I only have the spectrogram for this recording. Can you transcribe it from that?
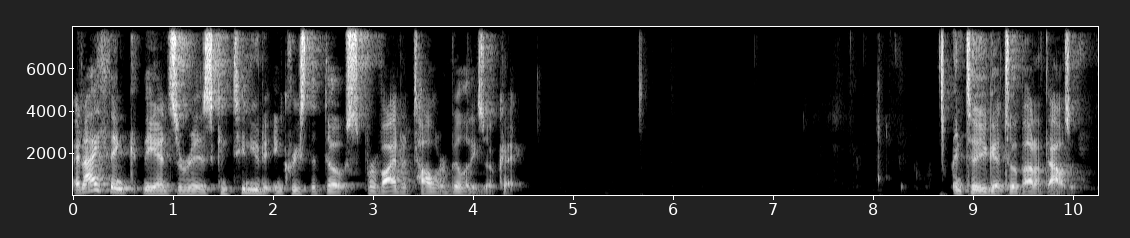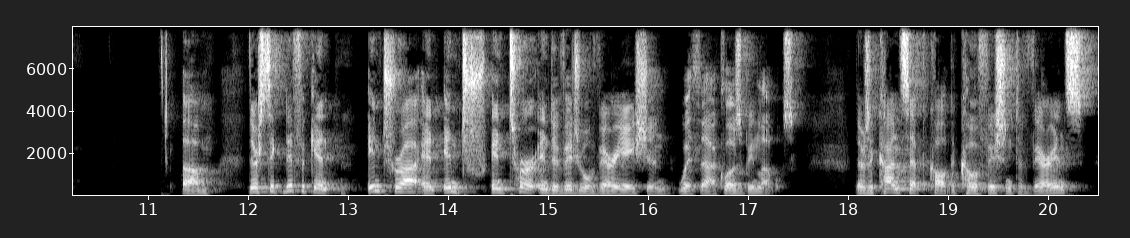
And I think the answer is continue to increase the dose, provided tolerability is okay. Until you get to about a 1,000. Um, there's significant intra and inter-individual variation with uh, clozapine levels. There's a concept called the coefficient of variance,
